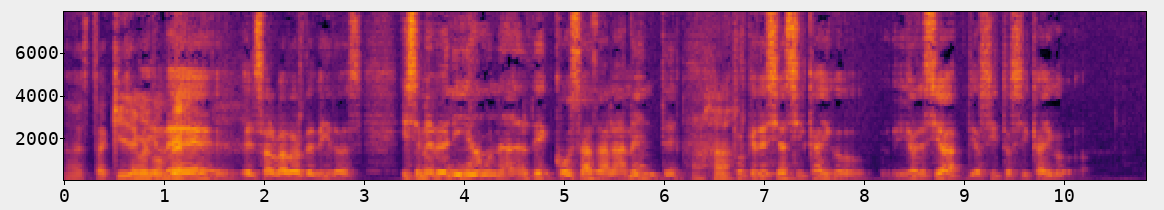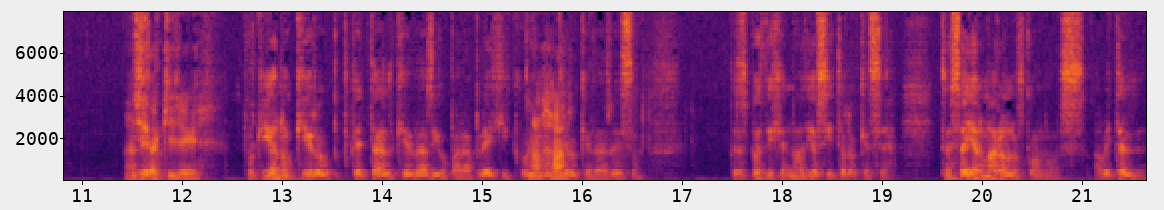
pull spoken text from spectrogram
Hasta aquí llegó el bombero. El salvador de vidas. Y se me venía una de cosas a la mente, porque decía, si caigo, y yo decía, Diosito, si caigo. Hasta aquí llegué. Porque yo no quiero, ¿qué tal quedar, digo, parapléjico? Yo no quiero quedar eso. Pero después dije, no, Diosito, lo que sea. Entonces ahí armaron los conos. Ahorita el,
